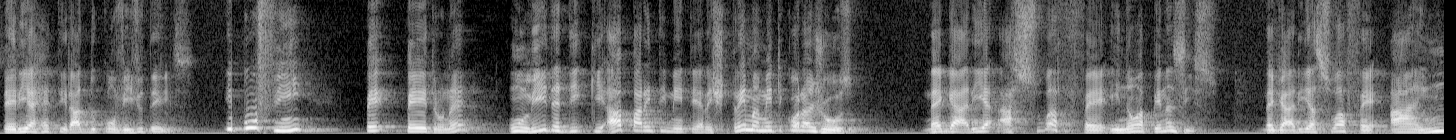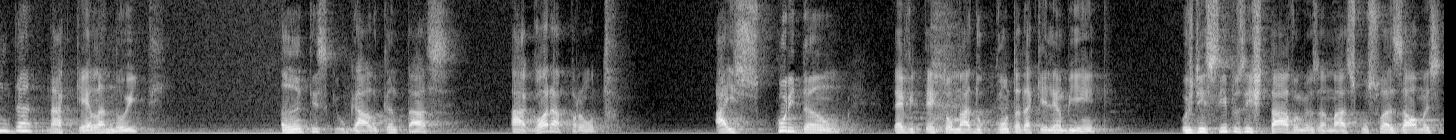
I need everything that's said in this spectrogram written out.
seria retirado do convívio deles. E por fim, Pe Pedro, né? Um líder de, que aparentemente era extremamente corajoso, negaria a sua fé e não apenas isso negaria a sua fé ainda naquela noite, antes que o galo cantasse. Agora pronto. A escuridão deve ter tomado conta daquele ambiente. Os discípulos estavam, meus amados, com suas almas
